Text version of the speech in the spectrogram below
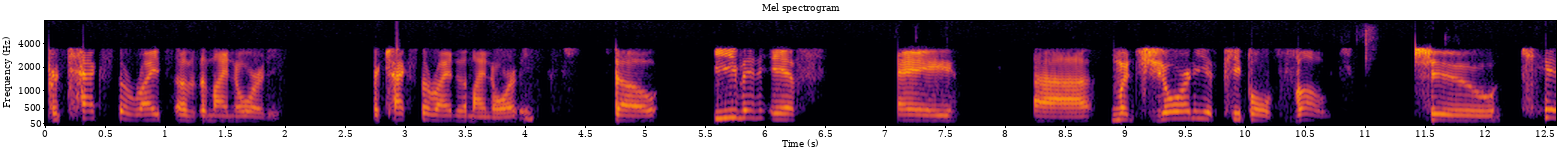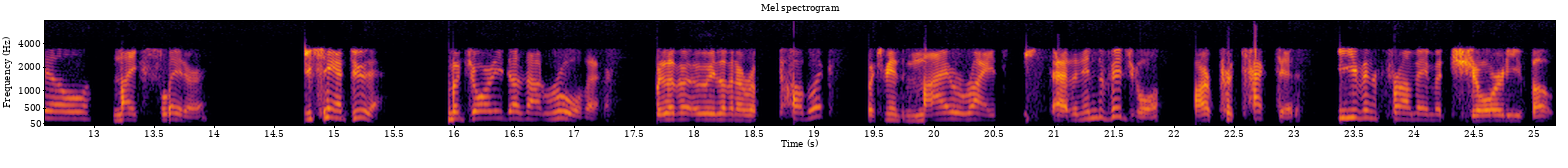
protects the rights of the minority, protects the right of the minority. So even if a uh, majority of people vote to kill Mike Slater, you can't do that. Majority does not rule there. We live, we live in a republic, which means my rights as an individual are protected even from a majority vote.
